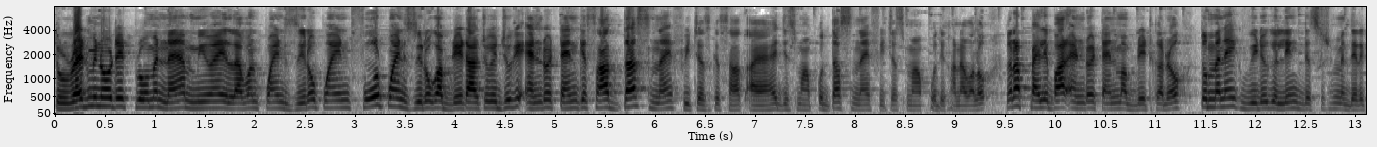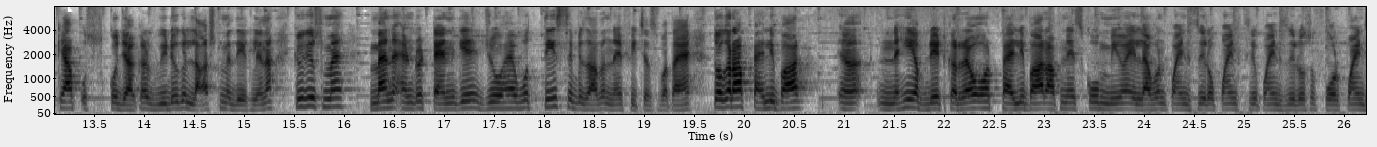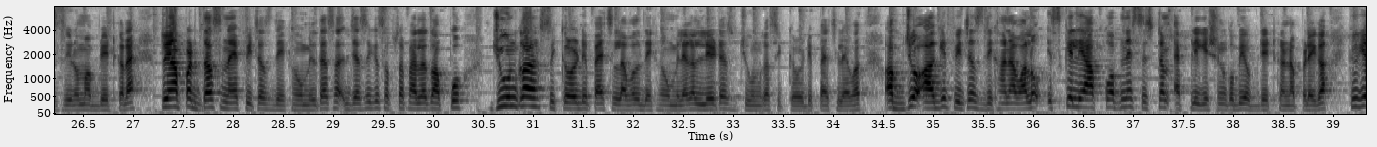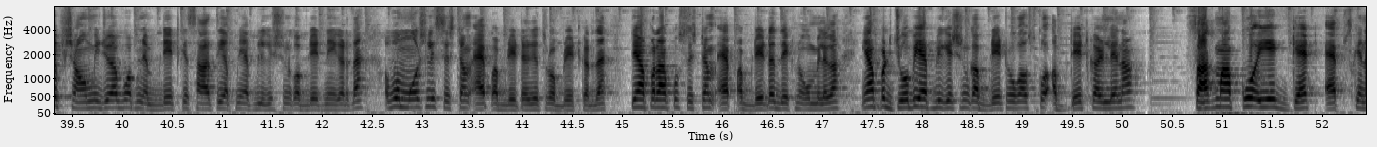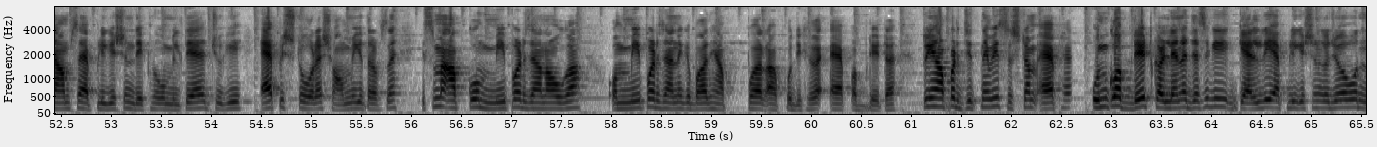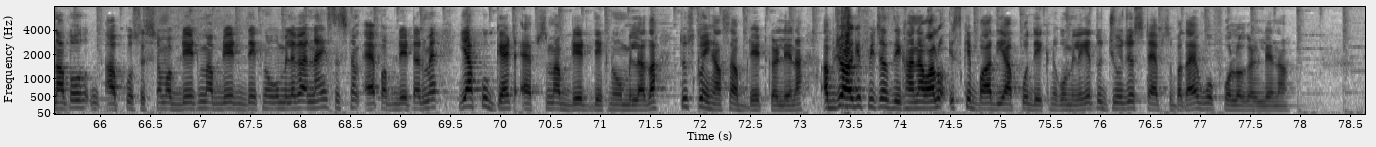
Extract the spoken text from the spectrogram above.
तो Redmi Note 8 Pro में नया MIUI 11.0.4.0 का अपडेट आ चुका है, जो कि Android 10 के साथ 10 नए फीचर्स के साथ आया है, जिसमें आपको 10 नए फीचर्स मैं आपको दिखाने वाला हूँ। अगर आप पहली बार Android 10 में अपडेट कर रहे हो तो मैंने एक वीडियो की लिंक डिस्क्रिप्शन में दे रखी है, आप उसको जाकर वीडियो के लास्ट में देख लेना, क्योंकि उसमें मैंने Android 10 के जो है वो 30 से भी ज़्यादा नए फीचर्स बताए हैं। तो अगर आप पहली बार नहीं अपडेट कर रहे हो और पहली बार आपने इसको MIUI 11.0.3.0 से 4.0 में अपडेट करा है तो यहाँ पर 10 नए फीचर्स देखने को मिलता है। जैसे कि सबसे पहले तो आपको जून का सिक्योरिटी पैच लेवल देखने को मिलेगा लेटेस्ट जून का सिक्योरिटी पैच लेवल अब जो आगे फीचर्स दिखाने वालों इसके लिए आपको अपने सिस्टम एप्लीकेशन को भी अपडेट करना पड़ेगा, क्योंकि अब Xiaomi जो है वो अपने अपडेट के साथ ही अपनी एप्लीकेशन को अपडेट नहीं करता है। और वो मोस्टली सिस्टम ऐप अपडेटर के थ्रू अपडेट करता है। तो यहाँ पर आपको सिस्टम ऐप अपडेटर देखने को मिलेगा। यहाँ पर जो भी एप्लीकेशन का अपडेट होगा, उसको अपडेट कर लेना। साथ में आपको ये गेट एप्स के नाम से एप्लीकेशन देखने को मिलते हैं, जो कि ऐप स्टोर है Xiaomi की तरफ़ से। इसमें आपको मी पर जाना होगा। और मी पर जाने के बाद यहाँ पर आपको दिखेगा ऐप अपडेटर तो यहाँ पर जितने भी सिस्टम ऐप है, उनको अपडेट कर लेना। जैसे कि गैलरी एप्लीकेशन का जो है, वो ना तो आपको सिस्टम अपडेट में अपडेट देखने को मिलेगा, ना ही सिस्टम ऐप अपडेटर में, या आपको गेट ऐप्स में अपडेट देखने को मिला था तो इसको यहाँ से अपडेट कर लेना। अब जो आगे फीचर्स दिखाने वालों इसके बाद ये आपको देखने को मिलेंगे। तो जो जो स्टेप्स बताए, वो फॉलो कर लेना।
